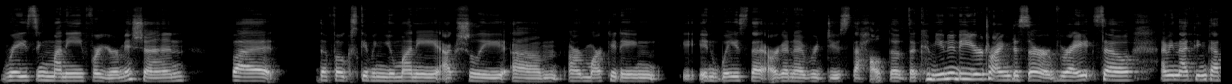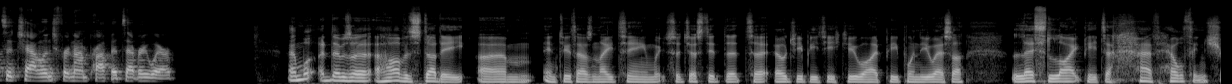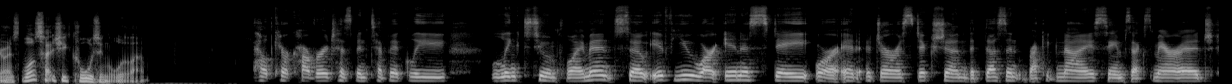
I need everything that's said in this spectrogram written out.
raising money for your mission but the folks giving you money actually um, are marketing in ways that are going to reduce the health of the community you're trying to serve right? So i mean i think that's a challenge for nonprofits everywhere and what, there was a, a Harvard study um, in 2018 which suggested that uh, LGBTQI people in the US are less likely to have health insurance. What's actually causing all of that? healthcare coverage has been typically linked to employment. So if you are in a state or in a jurisdiction that doesn't recognize same sex marriage,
